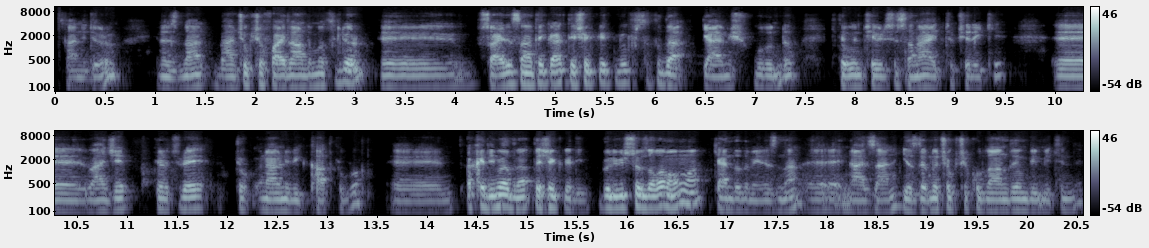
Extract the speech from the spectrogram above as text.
zannediyorum. En azından ben çokça faydalandığımı hatırlıyorum. E, bu sayede sana tekrar teşekkür etme fırsatı da gelmiş bulundu. Kitabın çevirisi sana ait Türkçedeki. E, bence literatüre çok önemli bir katkı bu. E, akademi adına teşekkür edeyim. Böyle bir söz alamam ama kendi adıma en azından e, nacizane. Yazılarımda çokça kullandığım bir metindi.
